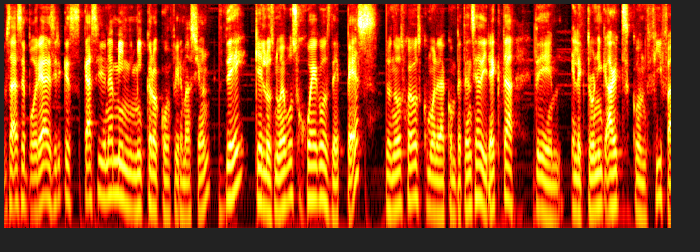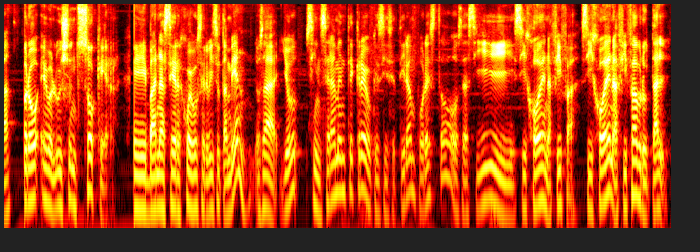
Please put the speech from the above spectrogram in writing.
o sea, se podría decir que es casi una micro confirmación de que los nuevos juegos de PES, los nuevos juegos como la competencia directa de Electronic Arts con FIFA, Pro Evolution Soccer, eh, van a ser juego servicio también. O sea, yo sinceramente creo que si se tiran por esto, o sea, sí, sí joden a FIFA, sí joden a FIFA brutal,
